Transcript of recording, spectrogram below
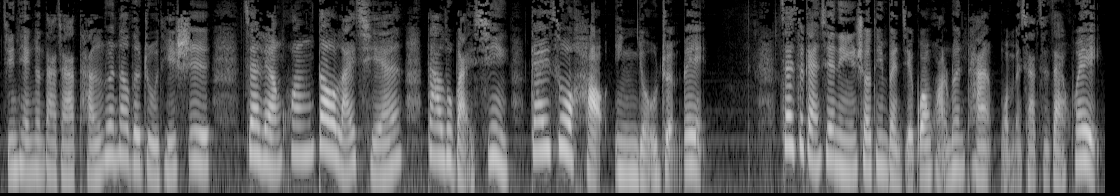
今天跟大家谈论到的主题是在粮荒到来前，大陆百姓该做好应有准备。再次感谢您收听本节光华论坛，我们下次再会。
